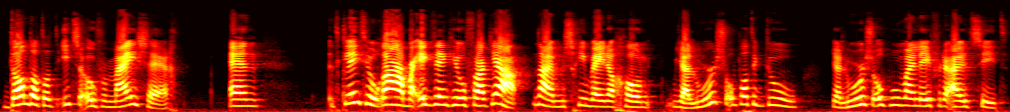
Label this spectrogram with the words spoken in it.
dan dat dat iets over mij zegt. En het klinkt heel raar, maar ik denk heel vaak, ja, nou, misschien ben je dan gewoon jaloers op wat ik doe. Jaloers op hoe mijn leven eruit ziet.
